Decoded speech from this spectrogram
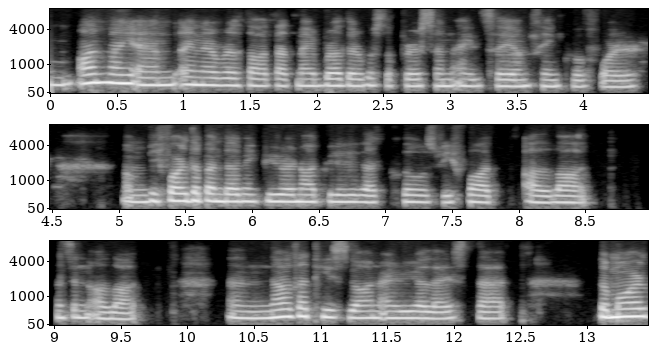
Um, on my end, I never thought that my brother was the person I'd say I'm thankful for. Um, before the pandemic, we were not really that close. We fought a lot, in a lot. And now that he's gone, I realized that the more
